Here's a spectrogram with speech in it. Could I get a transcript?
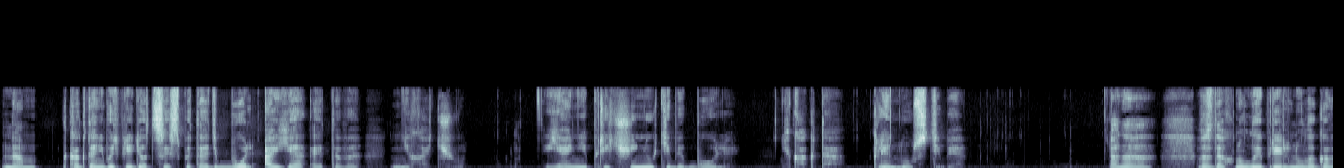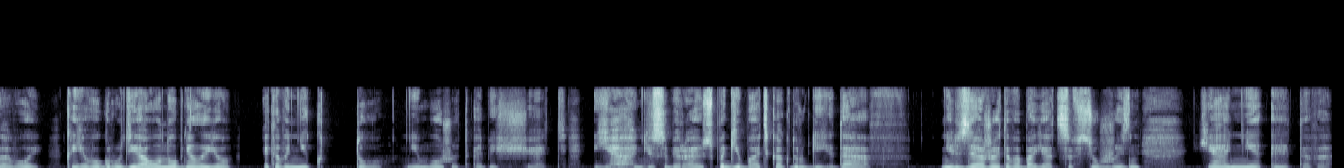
Нам когда-нибудь придется испытать боль, а я этого не хочу. Я не причиню тебе боли. Никогда. Клянусь тебе. Она вздохнула и прильнула головой к его груди, а он обнял ее. Этого никто не может обещать. Я не собираюсь погибать, как другие, Дав. Нельзя же этого бояться всю жизнь. Я не этого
